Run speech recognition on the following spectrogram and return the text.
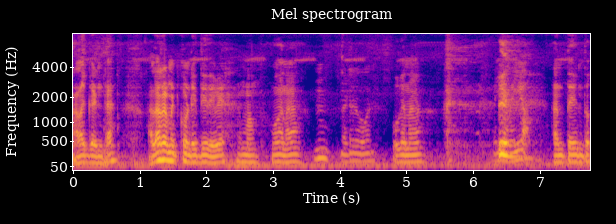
ನಾಲ್ಕು ಗಂಟೆ. ಅಲಾರಾಮ್ ಇಟ್ಕೊಂಡಿದ್ದೀವಿ. ಅಮ್ಮ ಹೋಗೋಣ? ಹೋಗೋಣ. ಅಂತ ಇಂತು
